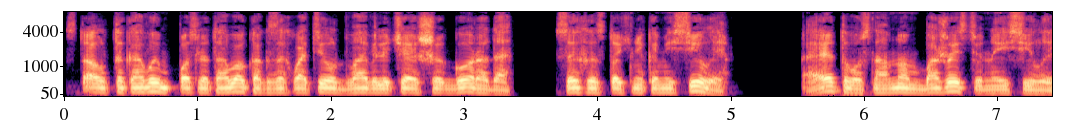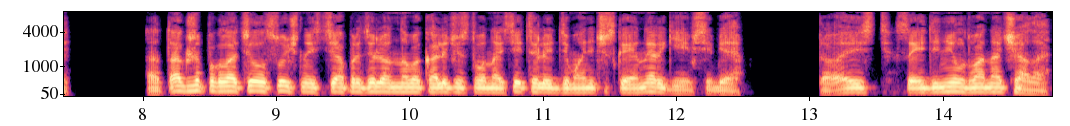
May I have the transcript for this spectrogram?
стал таковым после того, как захватил два величайших города с их источниками силы, а это в основном божественные силы, а также поглотил сущности определенного количества носителей демонической энергии в себе. То есть соединил два начала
